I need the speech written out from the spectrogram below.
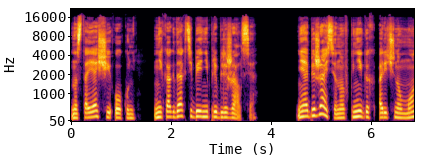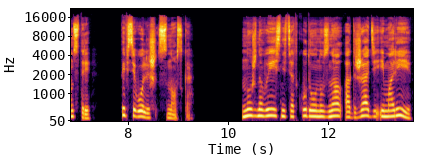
Настоящий окунь никогда к тебе не приближался. Не обижайся, но в книгах о речном монстре ты всего лишь сноска. Нужно выяснить, откуда он узнал о Джаде и Марии,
